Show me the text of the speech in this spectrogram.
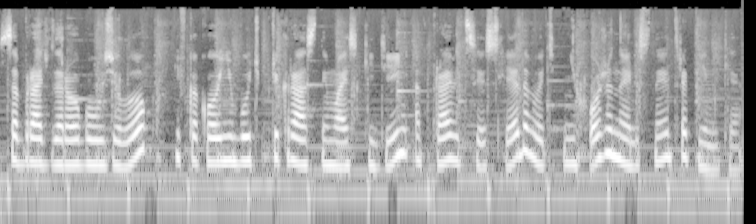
собрать в дорогу узелок и в какой-нибудь прекрасный майский день отправиться исследовать нехоженные лесные тропинки,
